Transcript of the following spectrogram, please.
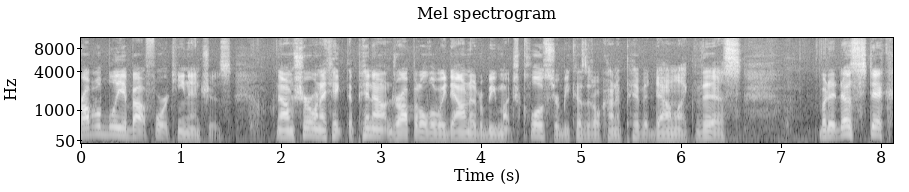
probably about 14 inches. Now I'm sure when I take the pin out and drop it all the way down, it'll be much closer because it'll kind of pivot down like this but it does stick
